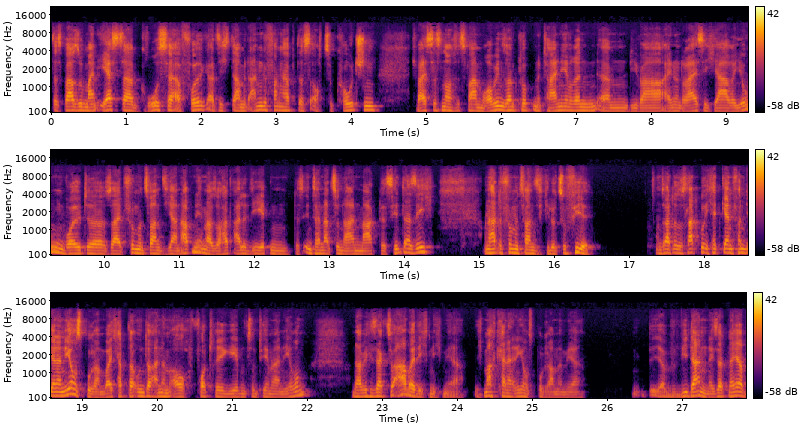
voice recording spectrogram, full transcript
das war so mein erster großer Erfolg, als ich damit angefangen habe, das auch zu coachen. Ich weiß das noch, es war im Robinson Club eine Teilnehmerin, ähm, die war 31 Jahre jung, wollte seit 25 Jahren abnehmen, also hat alle Diäten des internationalen Marktes hinter sich und hatte 25 Kilo zu viel. Und sagte so, Slatko, ich hätte gern von dir ein Ernährungsprogramm, weil ich habe da unter anderem auch Vorträge gegeben zum Thema Ernährung. Und da habe ich gesagt, so arbeite ich nicht mehr. Ich mache keine Ernährungsprogramme mehr. Ja, wie dann? Ich sagte, naja,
